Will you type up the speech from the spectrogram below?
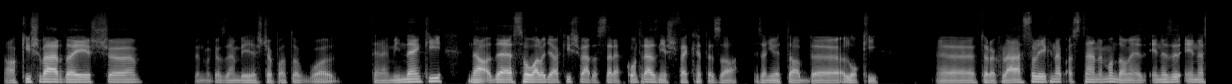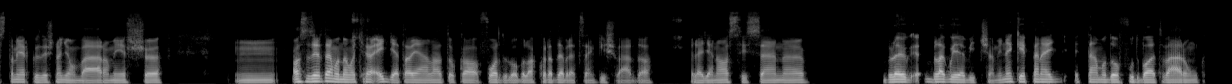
a kisvárda, és meg az NBA-s csapatokból tényleg mindenki, Na, de szóval ugye a kisvárda szeret kontrázni, és fekhet ez a, ez a nyíltabb Loki török lászlóéknak. Aztán mondom, én, ez, én ezt a mérkőzést nagyon várom, és mm, azt azért elmondom, hogyha egyet ajánlhatok a fordulóból, akkor a Debrecen kisvárda legyen az, hiszen Blagojevic mindenképpen egy, egy támadó futballt várunk,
